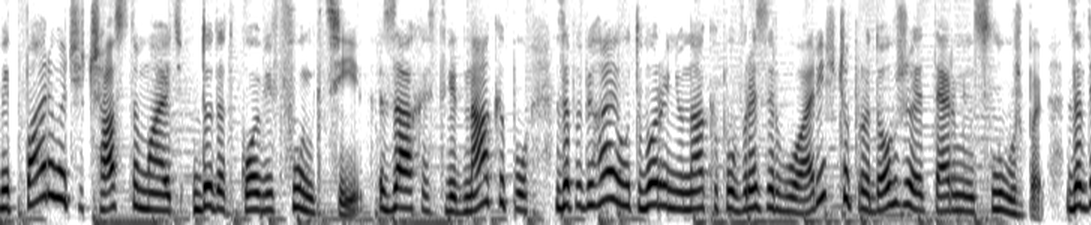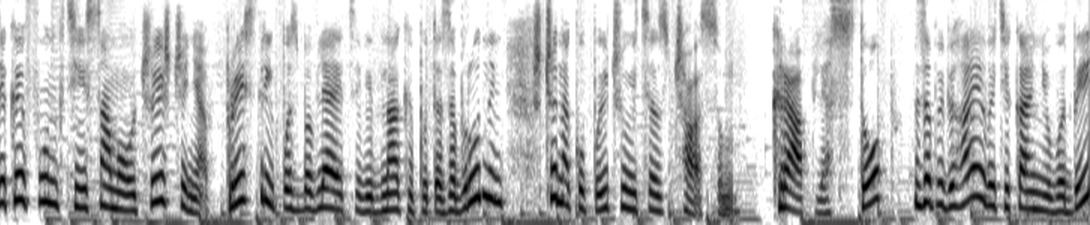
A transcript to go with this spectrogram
відпарювачі часто мають додаткові функції. Захист від накипу запобігає утворенню накипу в резервуарі, що продовжує термін служби. Завдяки функції самоочищення пристрій позбавляється від накипу та забруднень, що накопичуються з часом. Крапля стоп запобігає витіканню води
